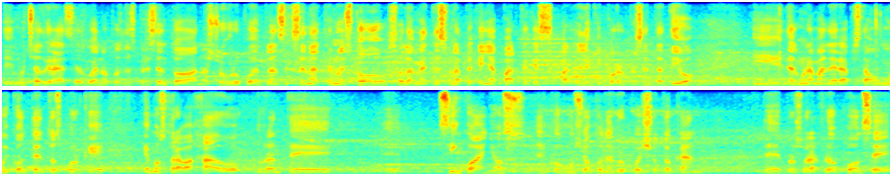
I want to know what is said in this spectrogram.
Sí, muchas gracias. Bueno, pues les presento a nuestro grupo de plan seccional, que no es todo, solamente es una pequeña parte, que es el equipo representativo. Y de alguna manera pues, estamos muy contentos porque hemos trabajado durante eh, cinco años en conjunción con el grupo de Shotokan del profesor Alfredo Ponce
